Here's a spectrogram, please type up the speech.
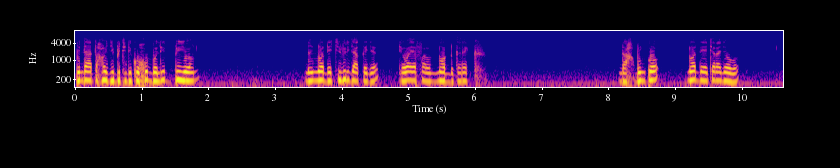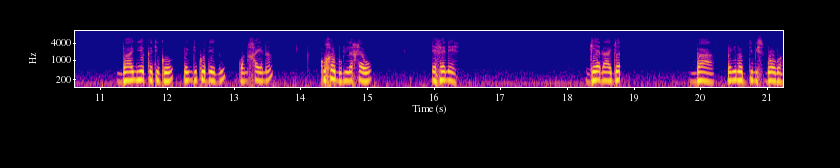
Bi ndaa taxaw ci biti di ko xumbalit bi yoon. Nañ nodde ci biir jàkk ja te waye fal nodd ga rek. Ndax buñ ko noddee ci rajo ba mbaa ñu ko bañ di ko dégg kon xëy na ku xamul la xew defe ne gee jot mbaa bañu nodd timis booba.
